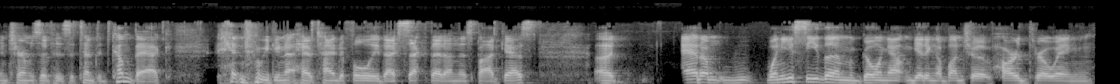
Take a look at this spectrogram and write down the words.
in terms of his attempted comeback. and we do not have time to fully dissect that on this podcast. Uh, Adam, when you see them going out and getting a bunch of hard throwing,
